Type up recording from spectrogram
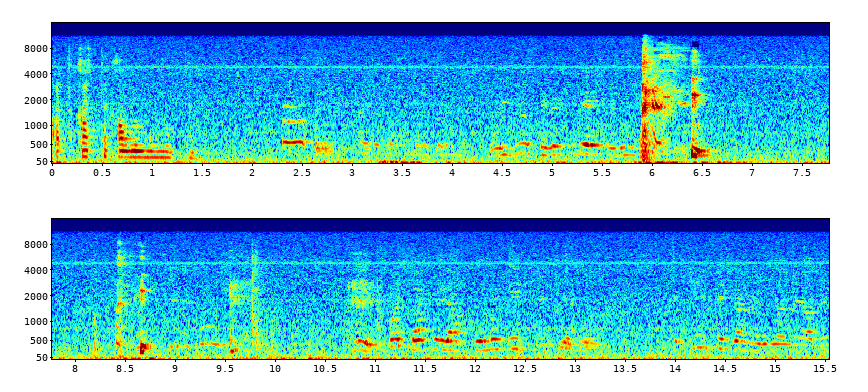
Artık kaçta kaldığımı unuttum. Bu video sebepli de benim Evet, Başak'la yaptığımın ilk video bu. Instagram yorumlarına yazdım.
